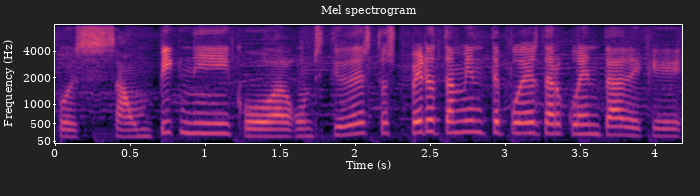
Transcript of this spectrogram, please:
pues a un picnic o a algún sitio de estos, pero también te puedes dar cuenta de que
